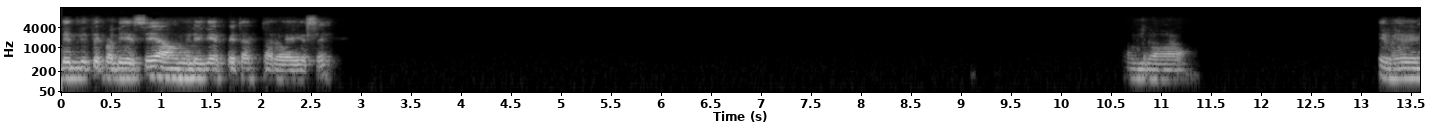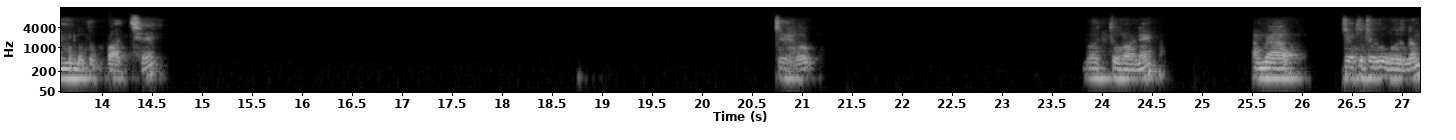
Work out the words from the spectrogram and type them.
দিল্লিতে পালিয়েছে, আওয়ামী লীগের প্রেতাত্মা রয়ে গেছে। আমরা এভাবে মূলত পাচ্ছে। যাই হোক, বর্তমানে আমরা যতটুকু বুঝলাম,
